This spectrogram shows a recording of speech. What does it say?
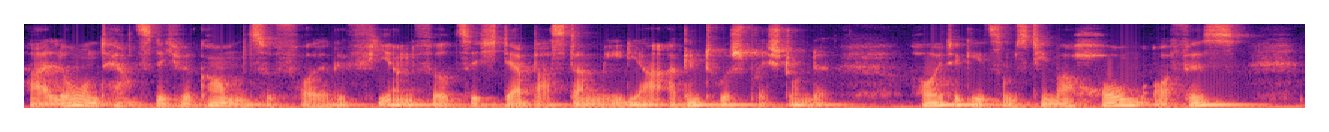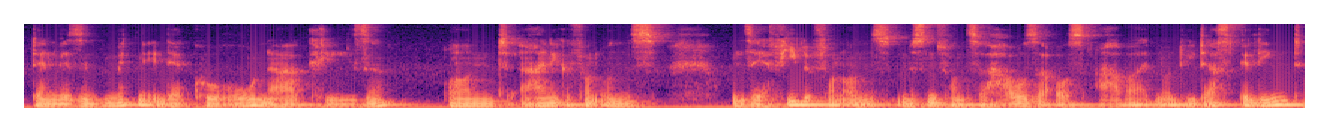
Hallo und herzlich willkommen zu Folge 44 der Basta Media Agentursprechstunde. Heute geht es ums Thema Homeoffice, denn wir sind mitten in der Corona-Krise und einige von uns und sehr viele von uns müssen von zu Hause aus arbeiten. Und wie das gelingt,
